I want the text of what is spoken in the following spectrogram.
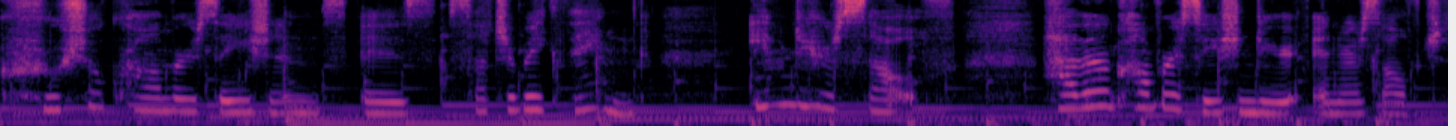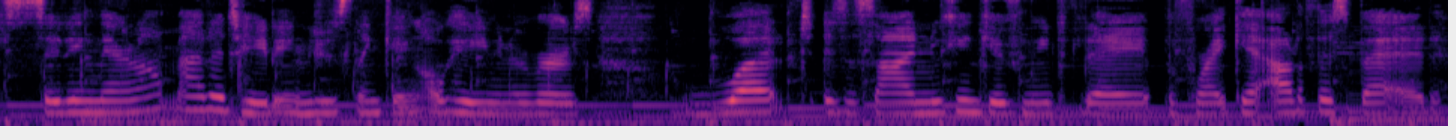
crucial conversations is such a big thing, even to yourself. Having a conversation to your inner self, just sitting there, not meditating, just thinking, okay, universe, what is a sign you can give me today before I get out of this bed?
